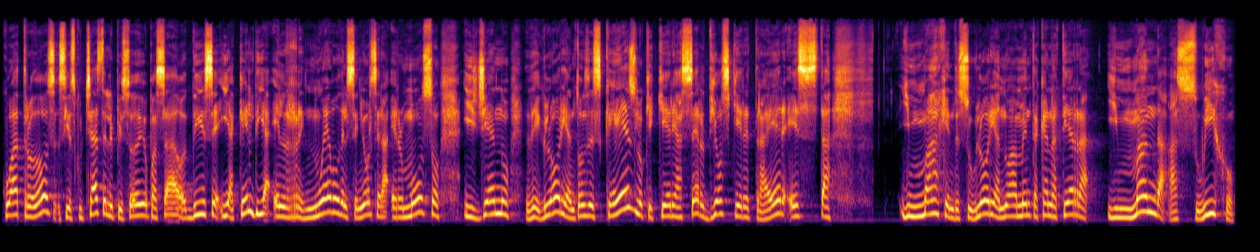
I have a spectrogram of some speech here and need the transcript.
4.2, si escuchaste el episodio pasado, dice, y aquel día el renuevo del Señor será hermoso y lleno de gloria. Entonces, ¿qué es lo que quiere hacer? Dios quiere traer esta imagen de su gloria nuevamente acá en la tierra y manda a su Hijo,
